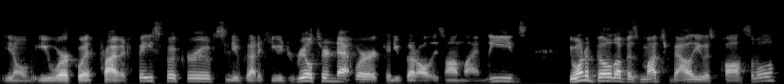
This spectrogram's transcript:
you know you work with private facebook groups and you've got a huge realtor network and you've got all these online leads you want to build up as much value as possible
